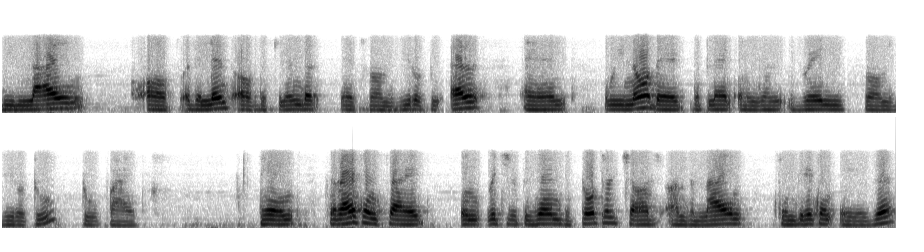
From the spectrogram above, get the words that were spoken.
the line of the length of the cylinder is from 0 to L and we know that the plane angle varies from 0 to 2 pi. And the right hand side in which represent the total charge on the line can be written as a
